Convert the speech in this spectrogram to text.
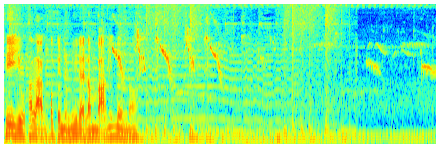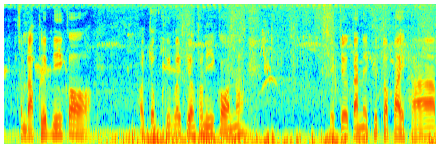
ที่อยู่ข้างหลังก็เป็นแบบนี้แหละลำบากนิดนึงเนาะสำหรับคลิปนี้ก็ขอจบคลิปไว้เพียงเท่านี้ก่อนเนาะเดี๋ยวเจอกันในคลิปต่อไปครับ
